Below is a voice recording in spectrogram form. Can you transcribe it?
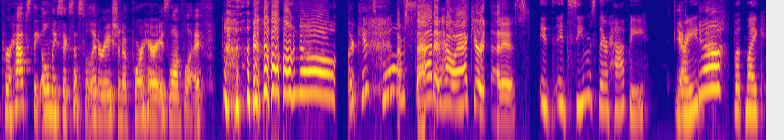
perhaps the only successful iteration of poor Harry's love life. oh no! Their kid's cool. I'm sad at how accurate that is. It it seems they're happy. Yeah. Right? Yeah. But like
